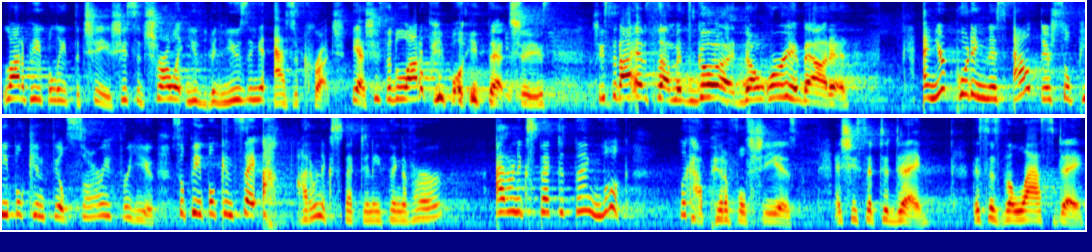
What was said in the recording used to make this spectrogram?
A lot of people eat the cheese. She said, Charlotte, you've been using it as a crutch. Yeah, she said, A lot of people eat that cheese. She said, I have some, it's good, don't worry about it. And you're putting this out there so people can feel sorry for you, so people can say, ah, I don't expect anything of her. I don't expect a thing. Look, look how pitiful she is. And she said, Today, this is the last day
